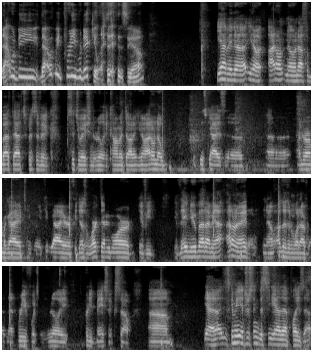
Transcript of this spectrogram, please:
that would be that would be pretty ridiculous. you know. Yeah, I mean, uh, you know, I don't know enough about that specific situation to really comment on it. You know, I don't know if this guy's a, a Under Armour guy or Team 22 guy, or if he doesn't work there anymore, if he if they knew about it. I mean, I, I don't know anything, you know, other than what I've read in that brief, which is really pretty basic. So, um, yeah, it's gonna be interesting to see how that plays out.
